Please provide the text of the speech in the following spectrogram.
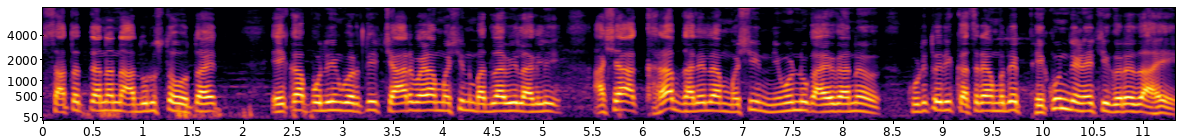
सातत्यानं नादुरुस्त होत आहेत. एका पोलिंगवरती चार वेळा मशीन बदलावी लागली. अशा खराब झालेल्या मशीन निवडणूक आयोगानं कुठेतरी कचऱ्यामध्ये फेकून देण्याची गरज आहे.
